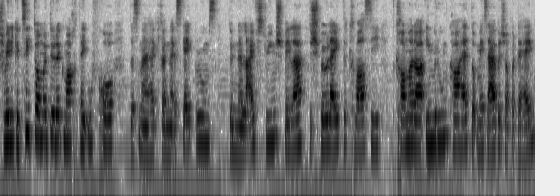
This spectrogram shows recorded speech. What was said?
schwierigen Zeit, die wir durchgemacht haben, aufgekommen, dass man Escape Rooms durch einen Livestream spielen konnte. Der Spielleiter quasi die Kamera im Raum hatte und mir selber ist aber daheim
